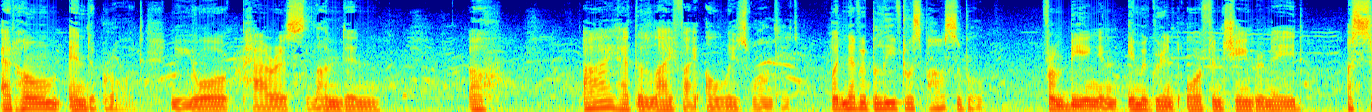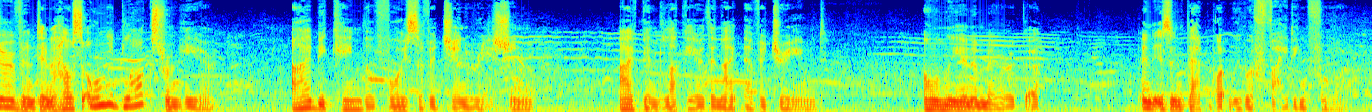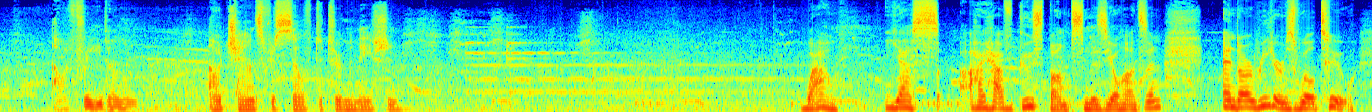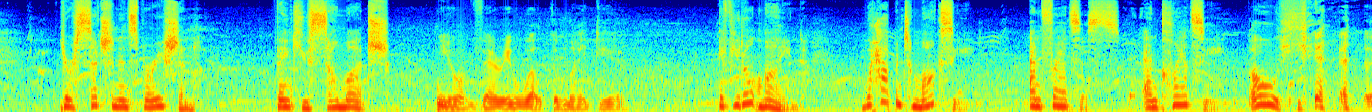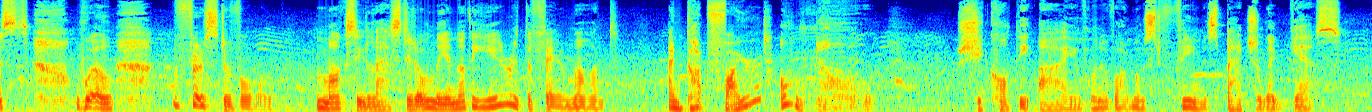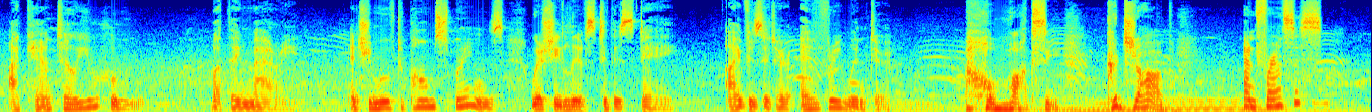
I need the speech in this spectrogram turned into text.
At home and abroad New York, Paris, London. Oh, I had the life I always wanted, but never believed was possible. From being an immigrant orphan chambermaid, a servant in a house only blocks from here, I became the voice of a generation. I've been luckier than I ever dreamed. Only in America. And isn't that what we were fighting for? Our freedom, our chance for self determination. Wow. Yes, I have goosebumps, Ms. Johansson. And our readers will too. You're such an inspiration. Thank you so much. You're very welcome, my dear. If you don't mind, what happened to Moxie? And Francis? And Clancy? Oh, yes. Well, first of all, Moxie lasted only another year at the Fairmont. And got fired? Oh, no. She caught the eye of one of our most famous bachelor guests. I can't tell you who, but they married. And she moved to Palm Springs, where she lives to this day. I visit her every winter. Oh, Moxie, good job. And Francis?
